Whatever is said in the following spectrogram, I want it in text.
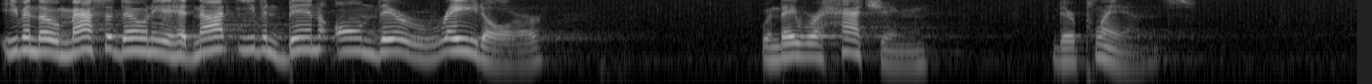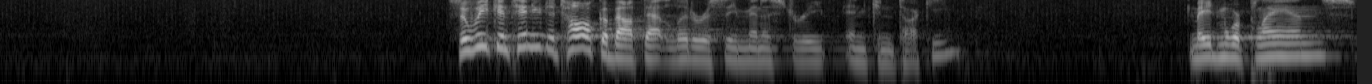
even though Macedonia had not even been on their radar when they were hatching their plans. So we continue to talk about that literacy ministry in Kentucky, made more plans,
